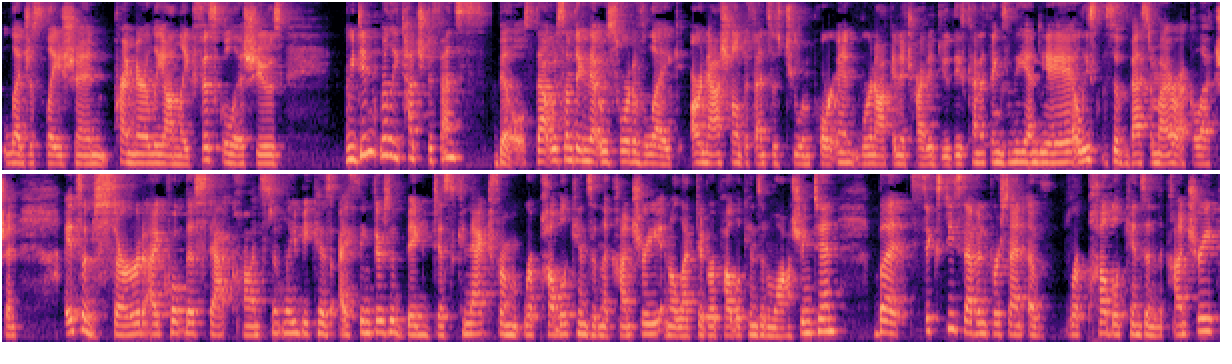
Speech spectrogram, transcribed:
legislation primarily on like fiscal issues, we didn't really touch defense bills. That was something that was sort of like our national defense is too important. We're not going to try to do these kind of things in the NDAA, at least to the best of my recollection. It's absurd. I quote this stat constantly because I think there's a big disconnect from Republicans in the country and elected Republicans in Washington. But 67% of Republicans in the country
